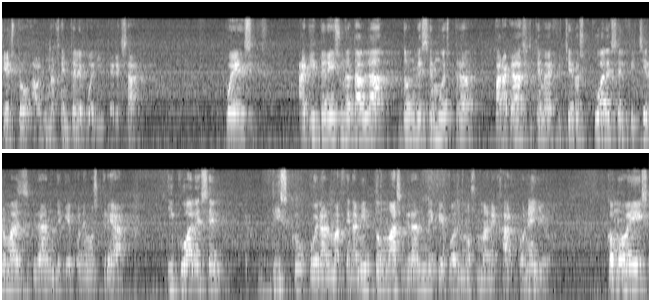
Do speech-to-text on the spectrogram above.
que esto a alguna gente le puede interesar. Pues aquí tenéis una tabla donde se muestra para cada sistema de ficheros cuál es el fichero más grande que podemos crear y cuál es el disco o el almacenamiento más grande que podemos manejar con ello. Como veis,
